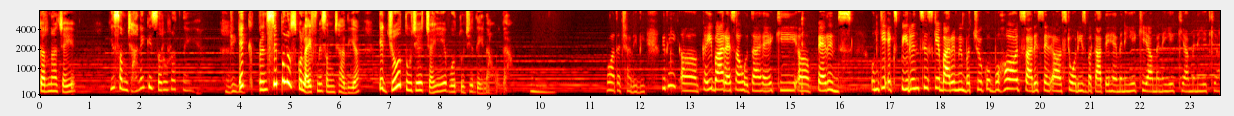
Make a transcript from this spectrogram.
करना चाहिए। ये समझाने की ज़रूरत नहीं है। जी एक प्रिंसिपल उसको लाइफ में समझा दिया कि जो तुझे चाहिए वो तुझे देना होगा। हम्म, बहुत अच्छा दीदी। दीदी कई बार ऐसा होता है कि पेरेंट्स उनकी एक्सपीरियंसेस के बारे में बच्चों को बहुत सारे स्टोरीज बताते हैं, मैंने ये किया, मैंने ये किया, मैंने ये किया।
